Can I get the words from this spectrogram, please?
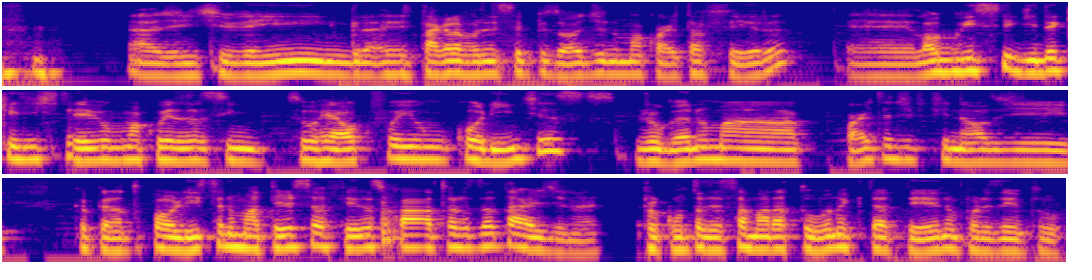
a gente vem, a gente tá gravando esse episódio numa quarta-feira. É, logo em seguida que a gente teve uma coisa assim surreal que foi um Corinthians jogando uma quarta de final de Campeonato Paulista numa terça-feira às quatro horas da tarde, né? Por conta dessa maratona que tá tendo, por exemplo,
